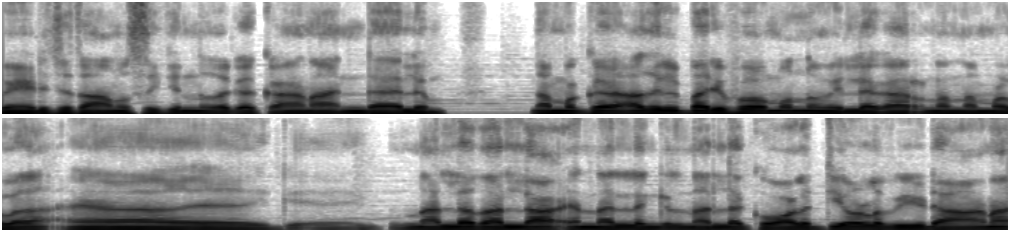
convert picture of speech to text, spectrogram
മേടിച്ച് താമസിക്കുന്നതൊക്കെ കാണാൻ എന്തായാലും നമുക്ക് അതിൽ പരിഭവമൊന്നുമില്ല. കാരണം നമ്മൾ നല്ലതല്ല എന്നല്ലെങ്കിൽ നല്ല ക്വാളിറ്റിയുള്ള വീടാണ്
